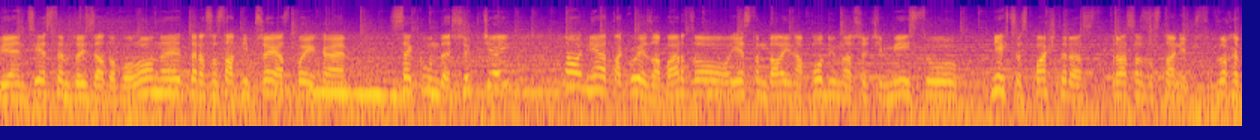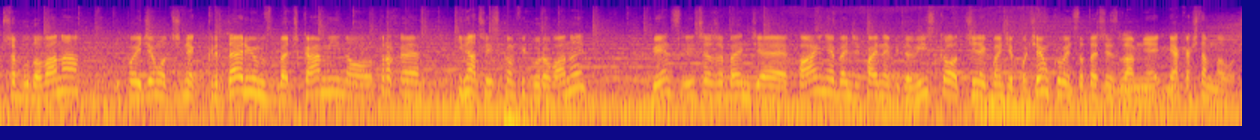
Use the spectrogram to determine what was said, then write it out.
więc jestem dość zadowolony. Teraz ostatni przejazd pojechałem sekundę szybciej. No nie atakuję za bardzo, jestem dalej na podium na trzecim miejscu. Nie chcę spaść teraz, trasa zostanie trochę przebudowana i pojedziemy odcinek kryterium z beczkami, no trochę inaczej skonfigurowany. Więc liczę, że będzie fajnie, będzie fajne widowisko, odcinek będzie po ciemku, więc to też jest dla mnie jakaś tam nowość.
